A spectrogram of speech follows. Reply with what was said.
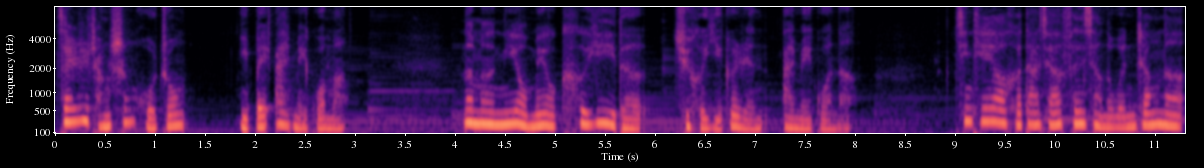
在日常生活中，你被暧昧过吗？那么你有没有刻意的去和一个人暧昧过呢？今天要和大家分享的文章呢，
